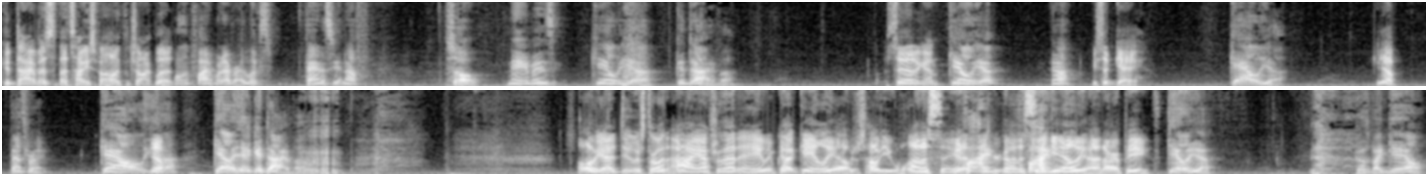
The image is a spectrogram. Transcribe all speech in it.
Godiva's, that's how you spell it like the chocolate. Well, then fine. Whatever. It looks fantasy enough. So name is Galia Godiva. Say that again? Galia. Yeah. You said gay. Galia. Yep. That's right. Galia. Yep. Galia Godiva. All we gotta do is throw an I after that A, and we've got Galia, which is how you want to say it. Fine, You're gonna fine. say Galia in RP. It's Galia. Goes by Gale.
